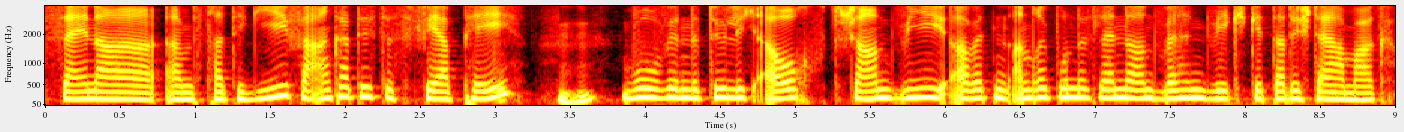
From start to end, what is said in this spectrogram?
seiner ähm, Strategie verankert ist, das Fair Pay mhm. wo wir natürlich auch schauen, wie arbeiten andere Bundesländer und welchen Weg geht da die Steiermark.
